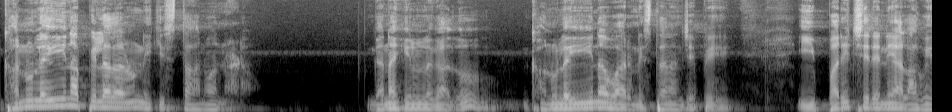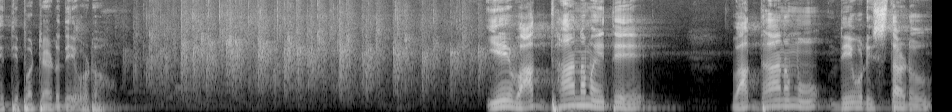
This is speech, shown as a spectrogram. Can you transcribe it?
ఘనులైన పిల్లలను నీకు ఇస్తాను అన్నాడు. ఘనహీనులు కాదు ఘనులైన వారిని ఇస్తానని చెప్పి ఈ పరిచర్యని అలాగూ ఎత్తిపట్టాడు దేవుడు. ఏ వాగ్దానం అయితే వాగ్దానము దేవుడు ఇస్తాడు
